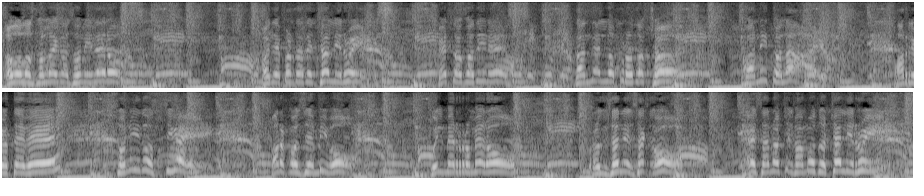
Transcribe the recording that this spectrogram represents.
Todos los colegas sonideros. Hoy de parte de Charlie Ruiz, Beto Godínez, Canelo Production, Juanito Live, Barrio TV, Sonidos TV, Marcos en vivo, Wilmer Romero, Producciones Saco. Esa noche el famoso Charlie Ruiz.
